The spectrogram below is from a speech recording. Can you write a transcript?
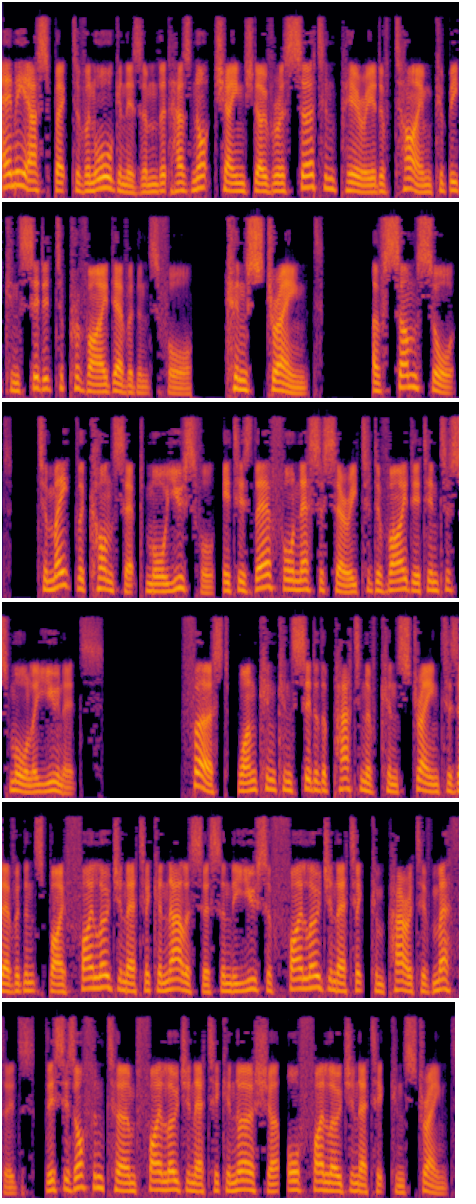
Any aspect of an organism that has not changed over a certain period of time could be considered to provide evidence for constraint of some sort. To make the concept more useful, it is therefore necessary to divide it into smaller units. First, one can consider the pattern of constraint as evidenced by phylogenetic analysis and the use of phylogenetic comparative methods, this is often termed phylogenetic inertia, or phylogenetic constraint.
